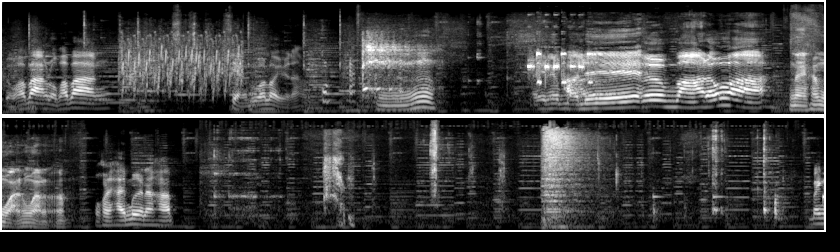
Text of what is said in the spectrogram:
หลวงพระบางหลวงพระบาง เสียงดูอร่อยอยู่นะอืมเฮ้ยเริ่มพอมาดีเริ่มมาแล้วว่ะในให้หวานหวานอะ ผมขอใช้มือนะครับ แม่ง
